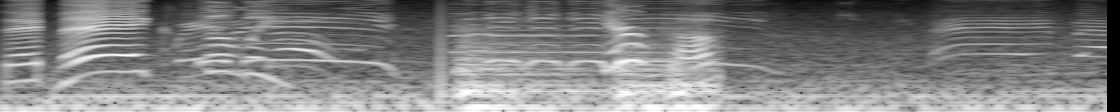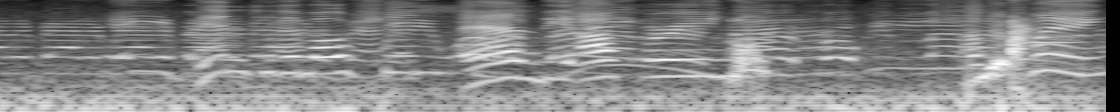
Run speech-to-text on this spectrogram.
They makes the to leap. Here comes into the motion and the offering. A swing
